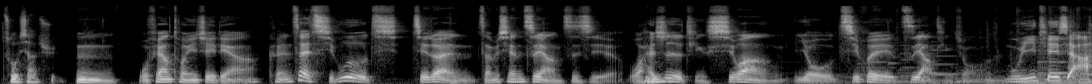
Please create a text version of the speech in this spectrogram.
做下去。嗯，我非常同意这一点啊。可能在起步期阶段，咱们先滋养自己，我还是挺希望有机会滋养听众，母仪天下。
